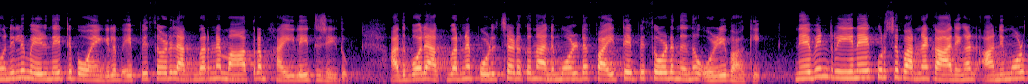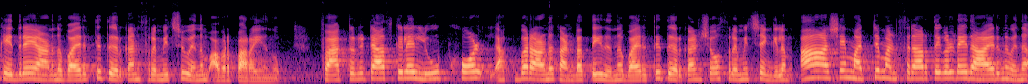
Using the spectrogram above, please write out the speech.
ഒന്നിലും എഴുന്നേറ്റ് പോയെങ്കിലും എപ്പിസോഡിൽ അക്ബറിനെ മാത്രം ഹൈലൈറ്റ് ചെയ്തു. അതുപോലെ അക്ബറിനെ പൊളിച്ചെടുക്കുന്ന അനുമോളുടെ ഫൈറ്റ് എപ്പിസോഡിൽ നിന്ന് ഒഴിവാക്കി. നെവിൻ റീനയെക്കുറിച്ച് പറഞ്ഞ കാര്യങ്ങൾ അനിമോൾക്കെതിരെയാണെന്ന് വരുത്തി തീർക്കാൻ ശ്രമിച്ചുവെന്നും അവർ പറയുന്നു. ഫാക്ടറി ടാസ്കിലെ ലൂപ്പ് ഹോൾ അക്ബറാണ് കണ്ടെത്തിയതെന്ന് വരുത്തി തീർക്കാൻ ഷോ ശ്രമിച്ചെങ്കിലും ആ ആശയം മറ്റ് മത്സരാർത്ഥികളുടേതായിരുന്നുവെന്ന്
